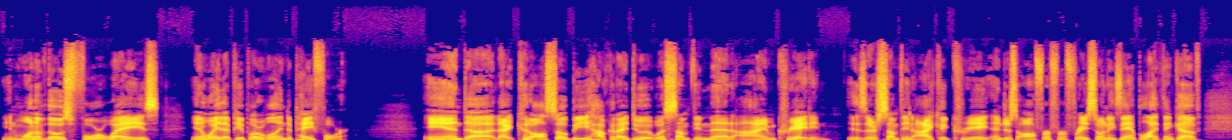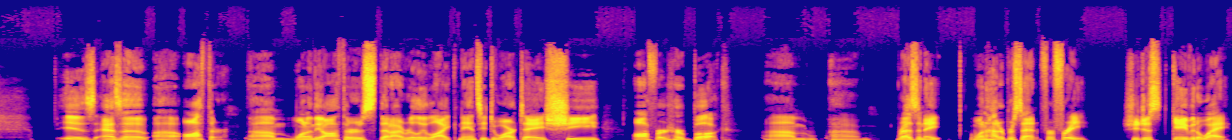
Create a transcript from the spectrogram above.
in one of those four ways in a way that people are willing to pay for? And uh, that could also be how could I do it with something that I'm creating? Is there something I could create and just offer for free? So, an example I think of is as a uh, author. Um, one of the authors that I really like, Nancy Duarte, she offered her book, um, uh, Resonate, 100% for free. She just gave it away.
